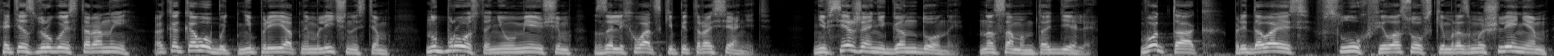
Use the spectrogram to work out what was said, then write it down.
Хотя, с другой стороны, а каково быть неприятным личностям, ну просто не умеющим залихватски петросянить? Не все же они гондоны на самом-то деле. Вот так, предаваясь вслух философским размышлениям,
